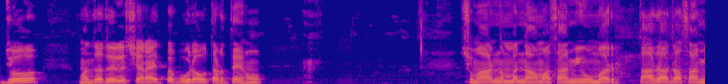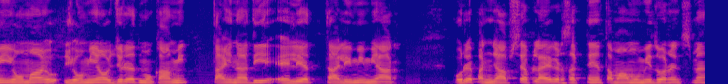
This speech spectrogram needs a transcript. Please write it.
जो मंजर शराइ पर पूरा उतरते हों। शुमार नंबर नाम आसामी उम्र, तादाद आसामी योमा, योमिया उजरत, मुकामी तैनाती एहलियत तालीमी मैार पूरे पंजाब से अप्लाई कर सकते हैं तमाम उम्मीदवार इसमें।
